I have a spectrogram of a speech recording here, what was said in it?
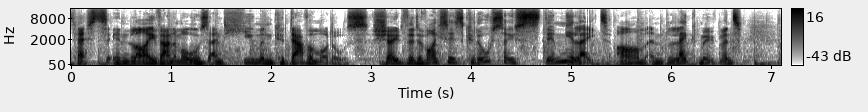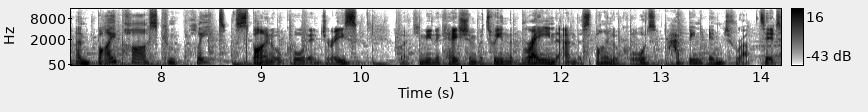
Tests in live animals and human cadaver models showed the devices could also stimulate arm and leg movement and bypass complete spinal cord injuries, where communication between the brain and the spinal cord had been interrupted.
